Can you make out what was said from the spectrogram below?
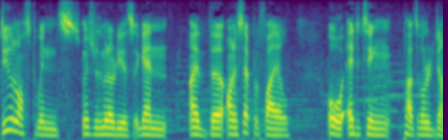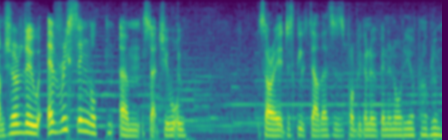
do Lost Winds, of the Melodias again, either on a separate file, or editing parts I've already done? Should I do every single um statue? Sorry, it just glitched out there. This is probably going to have been an audio problem.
